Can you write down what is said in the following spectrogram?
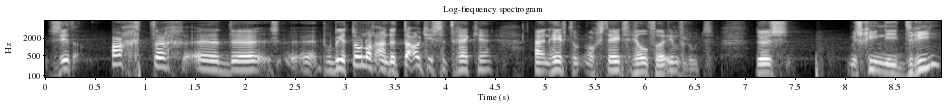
zit achter uh, de, probeert toch nog aan de touwtjes te trekken en heeft ook nog steeds heel veel invloed. Dus misschien niet drie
